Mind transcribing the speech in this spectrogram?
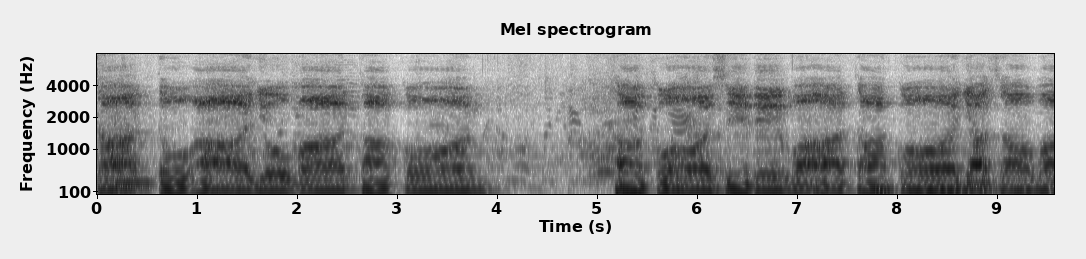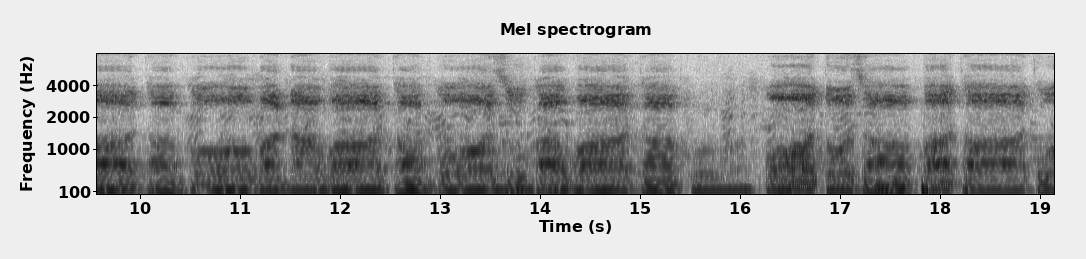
สันตุอายุวัฏโกน ทาโกสิริวัตโกยัสวัตโกวนาวัตโกสุขวัตโกโอตุสัพพะทาทุ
